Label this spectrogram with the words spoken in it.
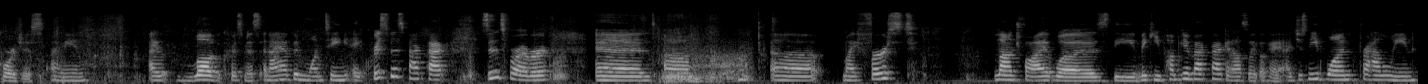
Gorgeous. I mean, I love Christmas and I have been wanting a Christmas backpack since forever. And um, uh, my first Loungefly was the Mickey Pumpkin backpack, and I was like, okay, I just need one for Halloween,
